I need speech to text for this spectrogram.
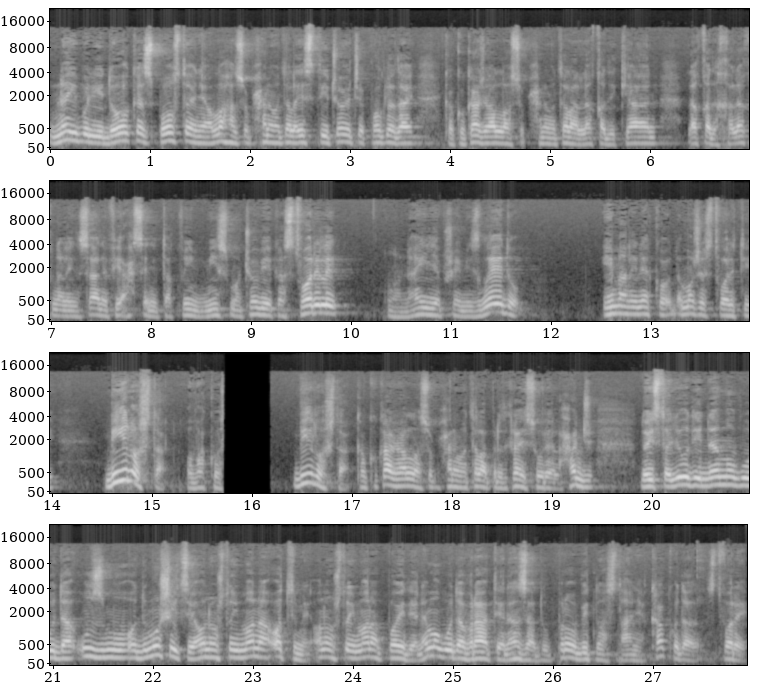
najbolji dokaz postojanja Allaha subhanahu wa ta'ala isti čovječe, pogledaj kako kaže Allah subhanahu wa ta'ala laqad kan, laqad khalaqna l'insane fi ahsani taqvim. Mi smo čovjeka stvorili u najljepšem izgledu. Ima li neko da može stvoriti bilo šta ovako bilo šta, kako kaže Allah subhanahu wa ta'ala pred kraj sure Al-Hajj, doista ljudi ne mogu da uzmu od mušice ono što im ona otme, ono što im ona pojede, ne mogu da vrate nazad u prvobitno stanje. Kako da stvore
